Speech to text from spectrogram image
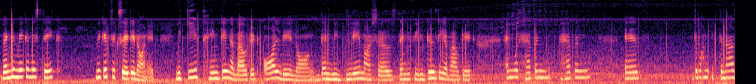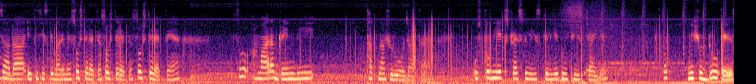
when we make a mistake we get fixated on it we keep thinking about it all day long then we blame ourselves then we feel guilty about it and what happen happen is जब हम इतना ज़्यादा एक ही चीज़ के बारे में सोचते रहते हैं सोचते रहते हैं सोचते रहते हैं तो हमारा ब्रेन भी थकना शुरू हो जाता है। उसको भी एक स्ट्रेस रिलीज़ के लिए कोई चीज़ चाहिए। But we should do is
